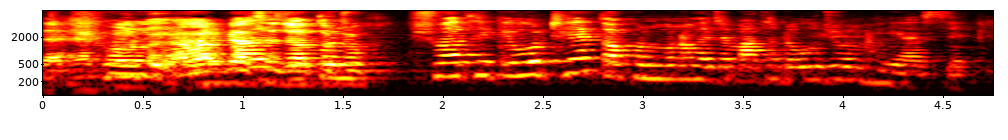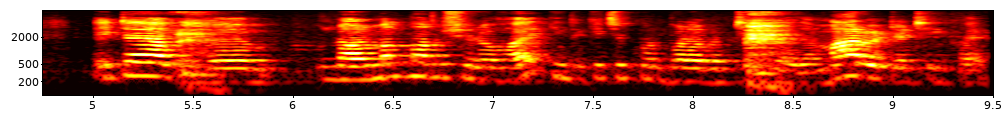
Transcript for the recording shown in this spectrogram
তা এখন আমার কাছে যতটুকু- শোয়া থেকে ওঠে তখন মনে হয় যে মাথাটা ওজন হয়ে আছে। এটা নর্মাল মানুষেরও হয় কিন্তু কিছুক্ষণ পর আবার ঠিক হয়ে যায়। মারও এটা ঠিক হয়।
